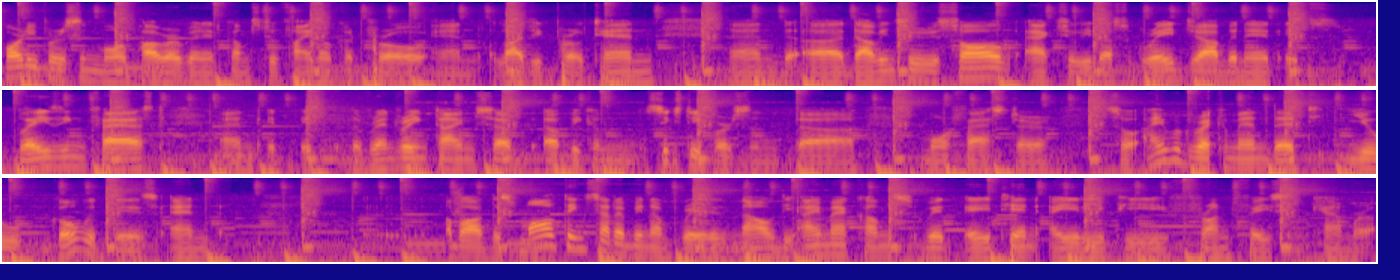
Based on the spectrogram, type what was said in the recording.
40% more power when it comes to final cut pro and logic pro 10 and uh, davinci resolve actually does a great job in it. It's blazing fast and it, it the rendering times have uh, become 60% uh, more faster. So i would recommend that you go with this and about the small things that have been upgraded. Now the iMac comes with a 1080p front facing camera.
